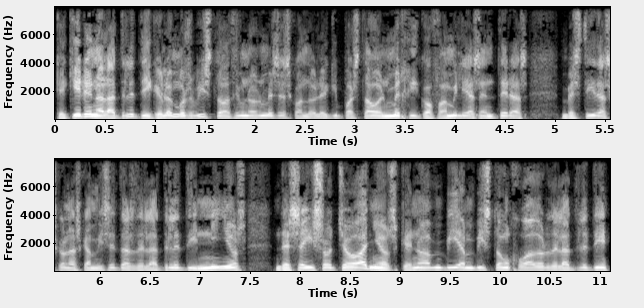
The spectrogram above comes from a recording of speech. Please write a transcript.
que quieren al Atleti, que lo hemos visto hace unos meses cuando el equipo ha estado en México, familias enteras vestidas con las camisetas del Atleti, niños de 6, 8 años que no habían visto a un jugador del Atleti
